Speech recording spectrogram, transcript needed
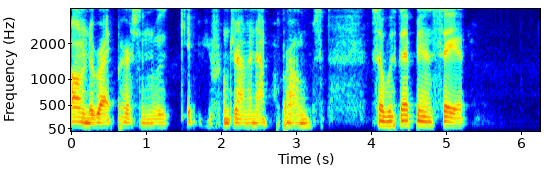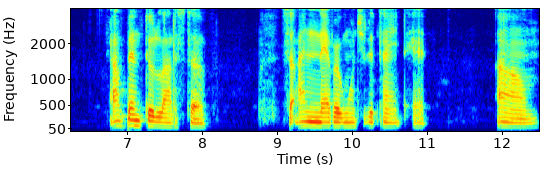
only the right person will get me from drowning out my problems. So with that being said, I've been through a lot of stuff. So I never want you to think that um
